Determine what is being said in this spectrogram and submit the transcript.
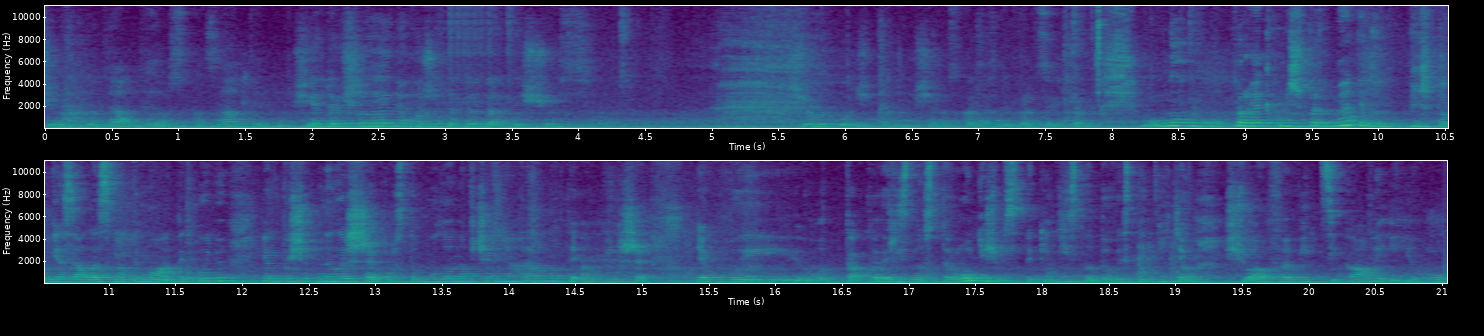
щось додати, розказати. Ще три хвилини можете додати щось, що ви хочете нам ще розказати про цей проект. Ну, проект міжпредмети тут більш пов'язала з математикою, якби щоб не лише просто було навчання грамоти, а більше якби от так різностороннє, щоб все таки дійсно довести дітям, що алфавіт цікавий і його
